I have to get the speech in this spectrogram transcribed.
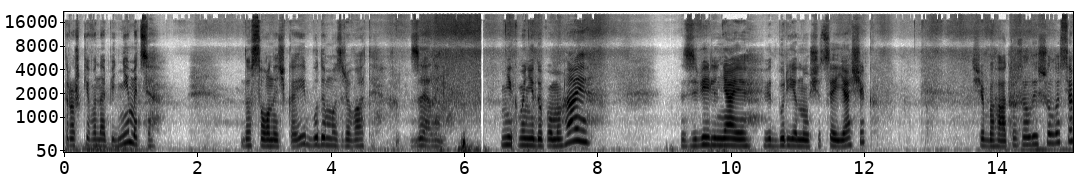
Трошки вона підніметься до сонечка і будемо зривати зелень. Нік мені допомагає, звільняє від бур'яну ще цей ящик. Ще багато залишилося.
